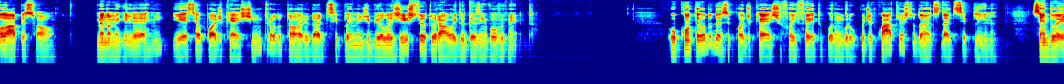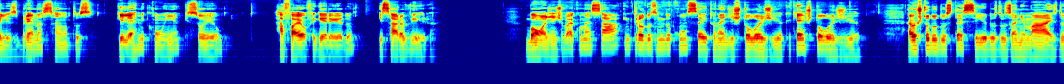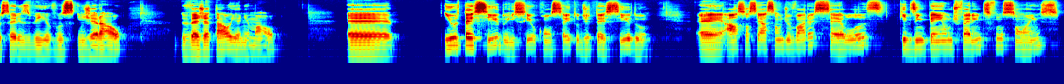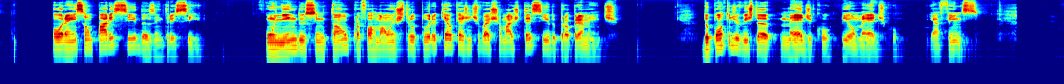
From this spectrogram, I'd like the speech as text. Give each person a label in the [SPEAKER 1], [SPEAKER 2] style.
[SPEAKER 1] Olá, pessoal. Meu nome é Guilherme e esse é o podcast introdutório da disciplina de Biologia Estrutural e do Desenvolvimento. O conteúdo desse podcast foi feito por um grupo de quatro estudantes da disciplina, sendo eles Brena Santos, Guilherme Cunha, que sou eu, Rafael Figueiredo e Sara Vieira. Bom, a gente vai começar introduzindo o conceito né, de histologia. O que é histologia? É o estudo dos tecidos dos animais, dos seres vivos em geral, vegetal e animal. É... E o tecido em si, o conceito de tecido, é a associação de várias células que desempenham diferentes funções, porém são parecidas entre si, unindo-se então para formar uma estrutura que é o que a gente vai chamar de tecido propriamente. Do ponto de vista médico, biomédico e afins,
